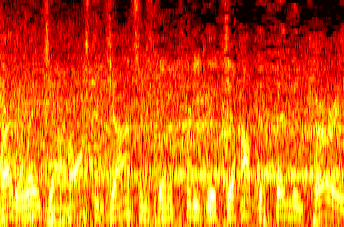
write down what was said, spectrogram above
By the way, John, Austin Johnson's done a pretty good job defending Curry.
